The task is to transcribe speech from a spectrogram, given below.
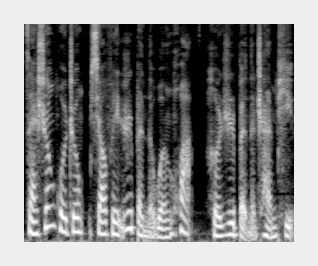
在生活中消费日本的文化和日本的产品。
